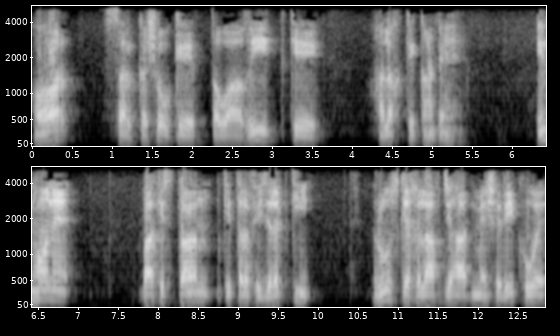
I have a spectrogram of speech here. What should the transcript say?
اور سرکشوں کے، تواغیت کے حلق کے کانٹے ہیں۔ انہوں نے پاکستان کی طرف ہجرت کی۔ روس کے خلاف جہاد میں شریک ہوئے۔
